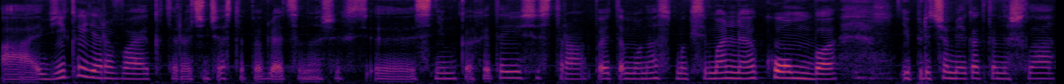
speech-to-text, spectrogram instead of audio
А Вика Яровая, которая очень часто появляется в наших э, снимках, это ее сестра. Поэтому у нас максимальная комбо. И причем я как-то нашла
